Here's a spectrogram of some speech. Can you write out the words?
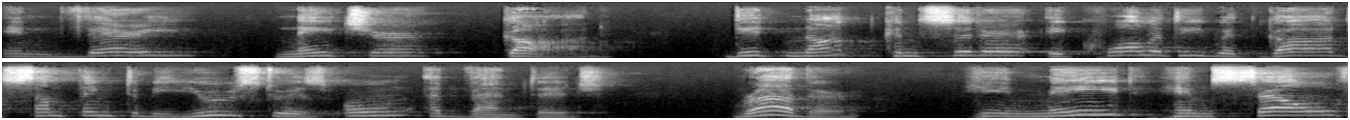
in very nature God, did not consider equality with God something to be used to his own advantage. Rather, he made himself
